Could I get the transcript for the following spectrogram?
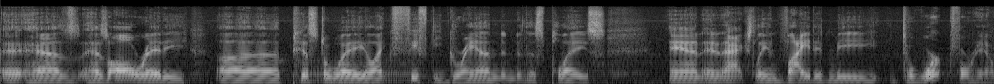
has has already uh, pissed away like 50 grand into this place and, and actually invited me to work for him.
